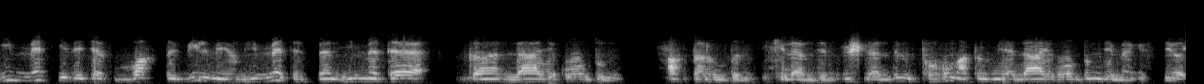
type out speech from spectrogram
himmet gidecek vakti bilmiyorsun himmet et ben himmete layık oldum aktarıldım, ikilendim, üçlendim, tohum atılmaya layık oldum demek istiyor.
